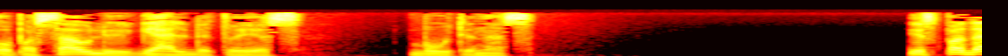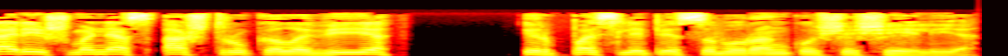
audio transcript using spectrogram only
O pasauliui gelbėtojas būtinas. Jis padarė iš manęs aštrų kalaviją ir paslėpė savo ranko šešėlyje.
